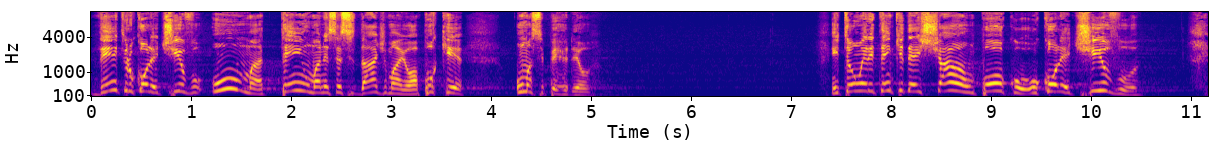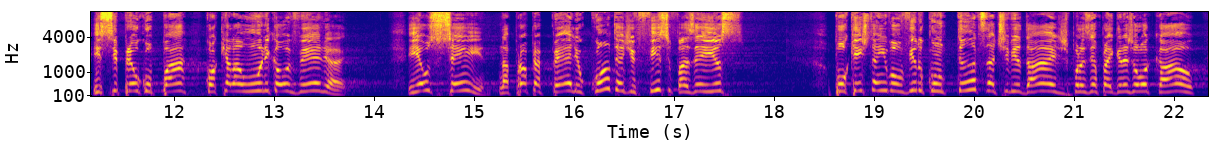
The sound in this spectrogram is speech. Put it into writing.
Dentro do coletivo, uma tem uma necessidade maior, porque uma se perdeu. Então ele tem que deixar um pouco o coletivo e se preocupar com aquela única ovelha. E eu sei, na própria pele, o quanto é difícil fazer isso. Porque está envolvido com tantas atividades, por exemplo, a igreja local.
